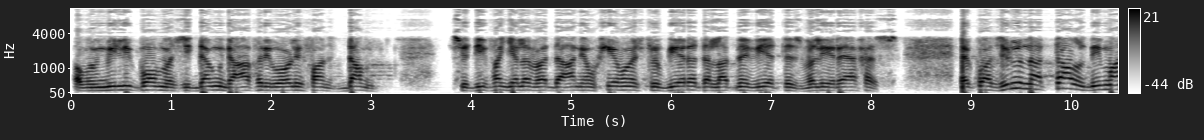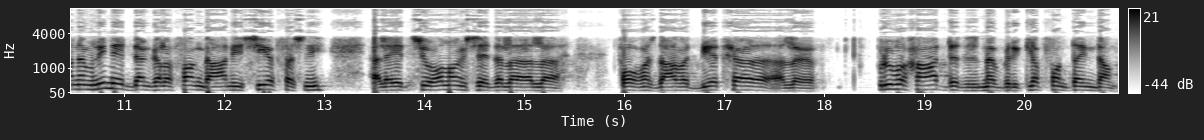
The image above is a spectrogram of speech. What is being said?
op 'n mieliebom as die ding daar vir die Olifantsdam. So die van julle wat daar in omgewing is, probeer dit en laat my weet as Willie reg is. Ek KwaZulu-Natal, die manne moet nie net dink hulle vang daar in die seevis nie. Hulle het so onlangs het hulle hulle volgens David Beetge hulle proewe gehad. Dit is nou by die Klipfontein dam.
